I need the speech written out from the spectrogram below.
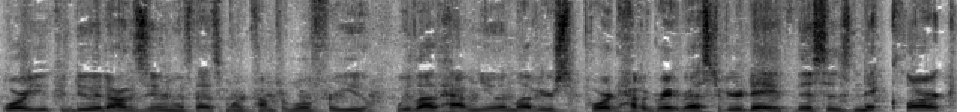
or you can do it on Zoom if that's more comfortable for you. We love having you and love your support. Have a great rest of your day. This is Nick Clark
